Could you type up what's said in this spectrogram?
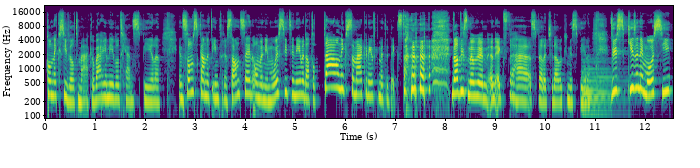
connectie wilt maken, waar je mee wilt gaan spelen. En soms kan het interessant zijn om een emotie te nemen dat totaal niks te maken heeft met de tekst. dat is nog een, een extra spelletje dat we kunnen spelen. Dus kies een emotie.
